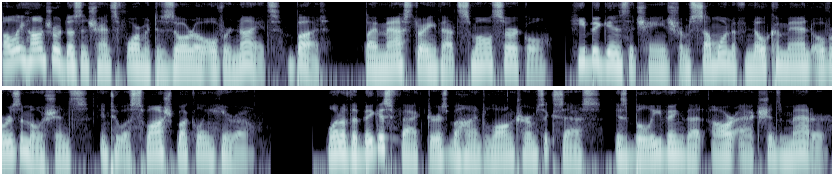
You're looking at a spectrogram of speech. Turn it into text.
Alejandro doesn't transform into Zorro overnight, but by mastering that small circle, he begins to change from someone of no command over his emotions into a swashbuckling hero. One of the biggest factors behind long term success is believing that our actions matter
